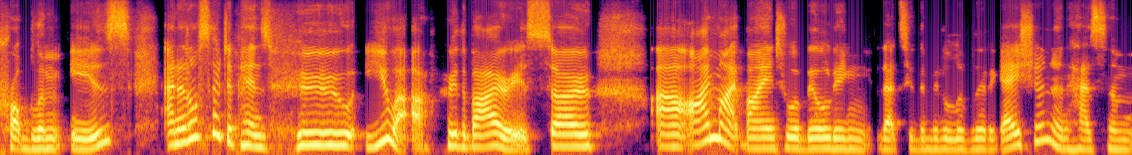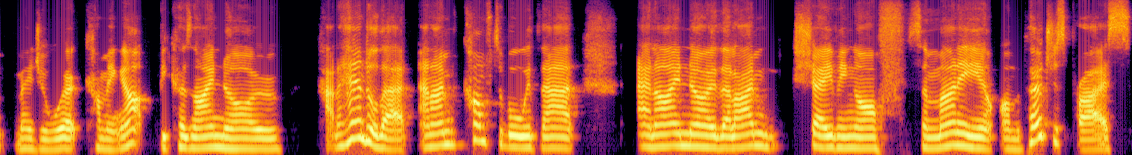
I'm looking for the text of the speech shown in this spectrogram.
problem is. And it also depends who you are, who the buyer is. So uh, I might buy into a building that's in the middle of litigation and has some major work coming up because I know how to handle that and I'm comfortable with that and I know that I'm shaving off some money on the purchase price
